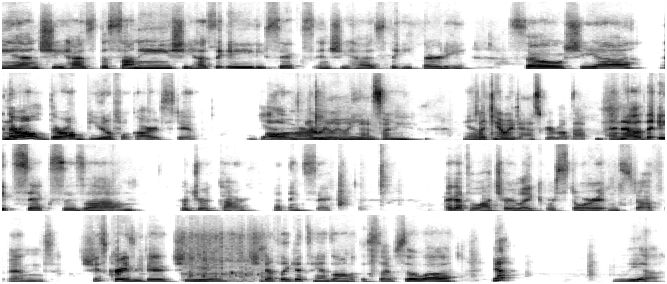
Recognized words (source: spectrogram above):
And she has the Sunny, she has the AE86, and she has the E30. So she uh and they're all they're all beautiful cars too. yeah, All of them are I really like that. Sunny. Yeah, I can't wait to ask her about that. I know the eight six is um her drift car. That thing's sick. I got to watch her like restore it and stuff, and she's crazy, dude. She she definitely gets hands on with this stuff. So uh yeah, Leah.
